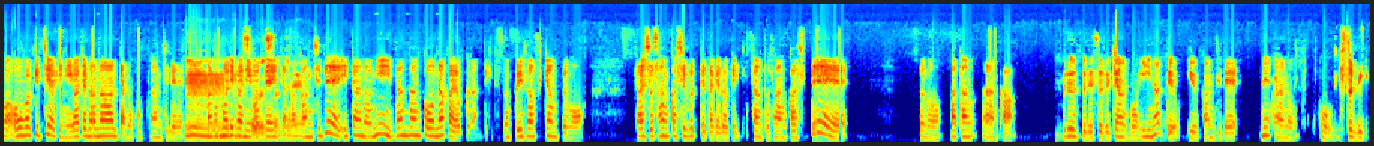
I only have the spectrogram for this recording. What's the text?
まあ、大垣千秋苦手だな、みたいな感じで、うん。あのノリが苦手みたいな感じでいたのに、だんだんこう仲良くなってきて、そのクリスマスキャンプも最初参加しぶってたけど、ちゃんと参加して、その、あた、なんか、グループでするキャンプもいいなっていう感じで、ね、あの、こう、一人で、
